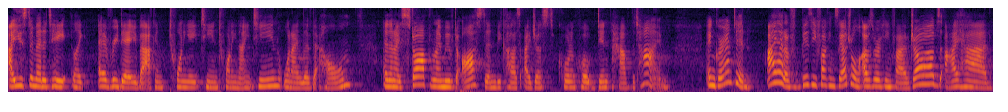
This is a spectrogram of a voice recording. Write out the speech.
I used to meditate like every day back in 2018, 2019 when I lived at home. And then I stopped when I moved to Austin because I just quote unquote didn't have the time. And granted, I had a busy fucking schedule. I was working five jobs. I had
